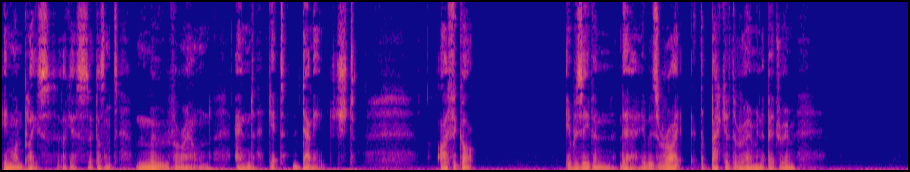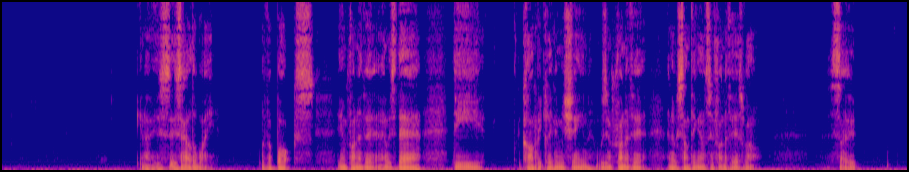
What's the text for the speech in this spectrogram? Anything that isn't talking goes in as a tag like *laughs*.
in one place, I guess, so it doesn't move around and get damaged. I forgot it was even there. It was right at the back of the room in the bedroom. You know, it's, it's out of the way with a box in front of it, and it was there. The carpet cleaning machine was in front of it, and there was something else in front of it as well. So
